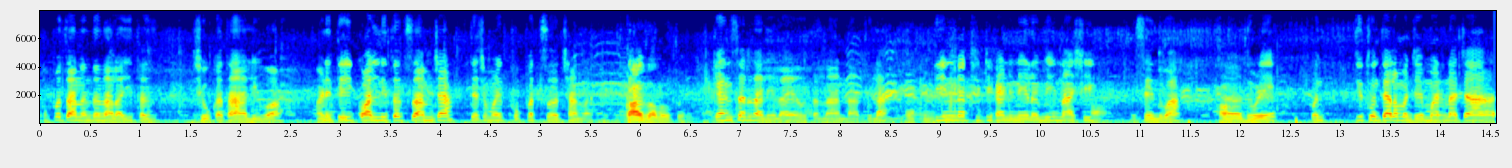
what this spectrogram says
खूपच आनंद झाला इथं शिवकथा आली वा आणि तेही कॉलनीतच आमच्या त्याच्यामुळे खूपच छान वाटतं काय झालं होतं? कॅन्सर झालेला आहे होता लहान नातूला. ओके. तीन ठिकाणी नेलं मी नाशिक सेंदवा. अ, धुळे. पण तिथून त्याला म्हणजे मरणाच्या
